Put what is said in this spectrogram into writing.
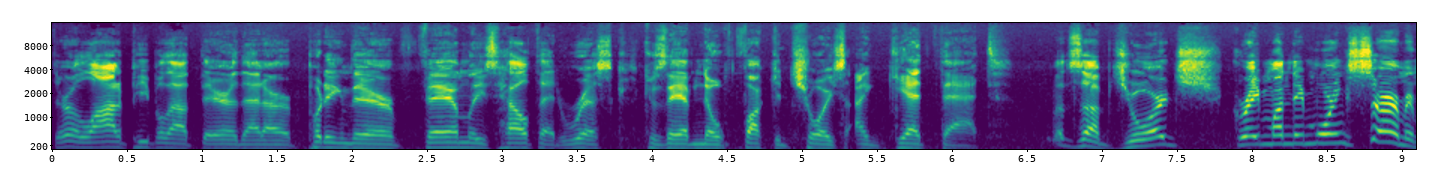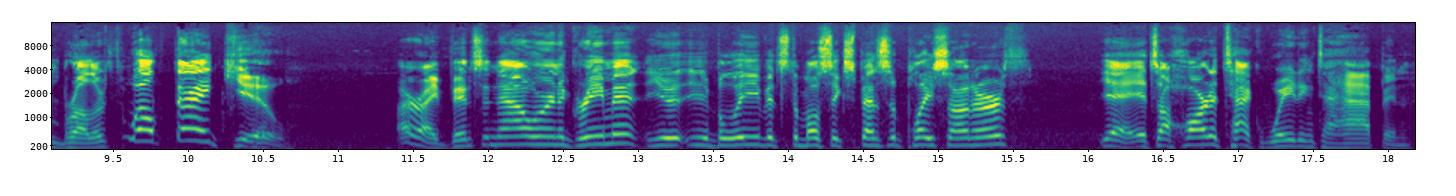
There are a lot of people out there that are putting their family's health at risk because they have no fucking choice. I get that. What's up, George? Great Monday morning sermon, brother. Well, thank you. All right, Vincent, now we're in agreement. You, you believe it's the most expensive place on earth? Yeah, it's a heart attack waiting to happen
